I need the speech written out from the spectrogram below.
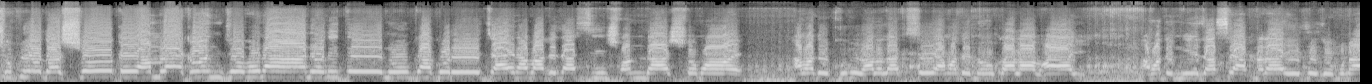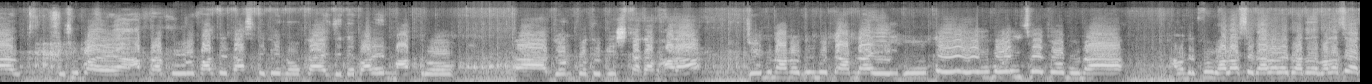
সুপ্রিয় দর্শক আমরা এখন যমুনা নদীতে নৌকা করে চায়নাবাদে যাচ্ছি। সন্ধ্যার সময় আমাদের খুবই ভালো লাগছে। আমাদের নৌকালা ভাই আমাদের নিয়ে যাচ্ছে। আপনারা এই যে যমুনার শিশু আপনার পৌর পার্কের কাছ থেকে নৌকায় যেতে পারেন। মাত্র আহ, জন প্রতি বিশ টাকা ভাড়া। যমুনা নদীর মধ্যে আমরা এই বুকে বইছে যমুনা। আমাদের খুব ভালো আছে দাদা দাদা ভালো আছেন?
